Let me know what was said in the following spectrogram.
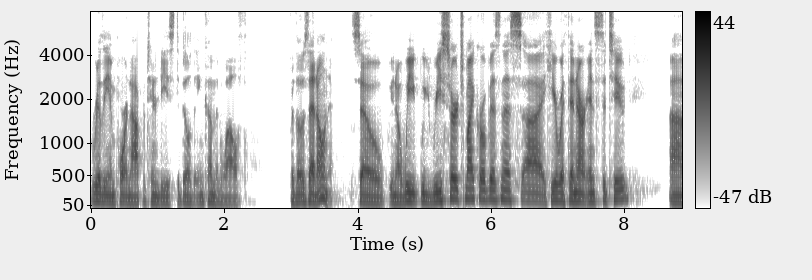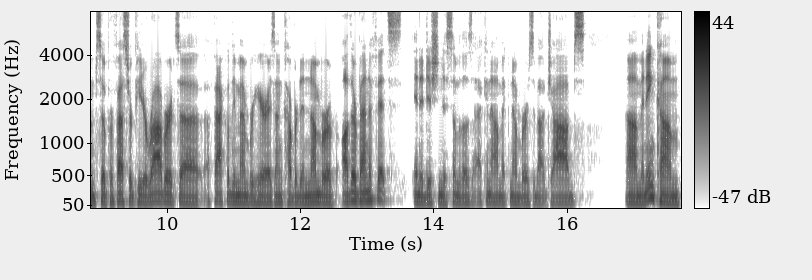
really important opportunities to build income and wealth for those that own it. So, you know, we we research micro business uh, here within our institute. Um, so, Professor Peter Roberts, a, a faculty member here, has uncovered a number of other benefits in addition to some of those economic numbers about jobs um, and income.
